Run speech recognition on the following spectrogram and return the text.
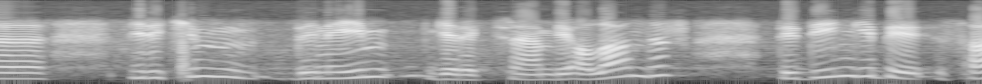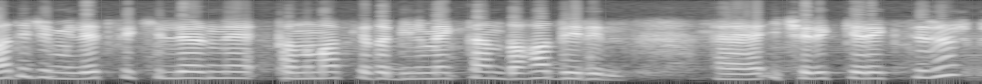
e, birikim, deneyim gerektiren bir alandır. Dediğin gibi sadece milletvekillerini tanımak ya da bilmekten daha derin e, içerik gerektirir.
